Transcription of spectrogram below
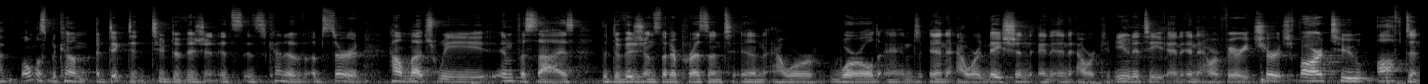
I've almost become addicted to division. It's, it's kind of absurd how much we emphasize the divisions that are present in our world and in our nation and in our community and in our very church far too often.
